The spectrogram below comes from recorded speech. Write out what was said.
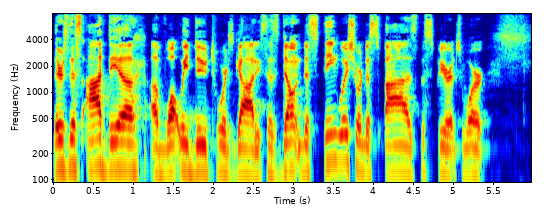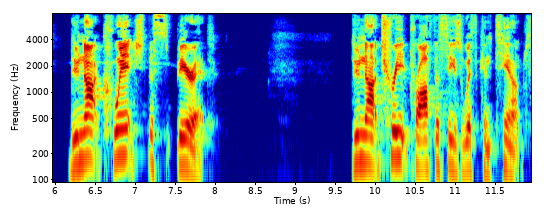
there's this idea of what we do towards God. He says, Don't distinguish or despise the Spirit's work. Do not quench the Spirit. Do not treat prophecies with contempt,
